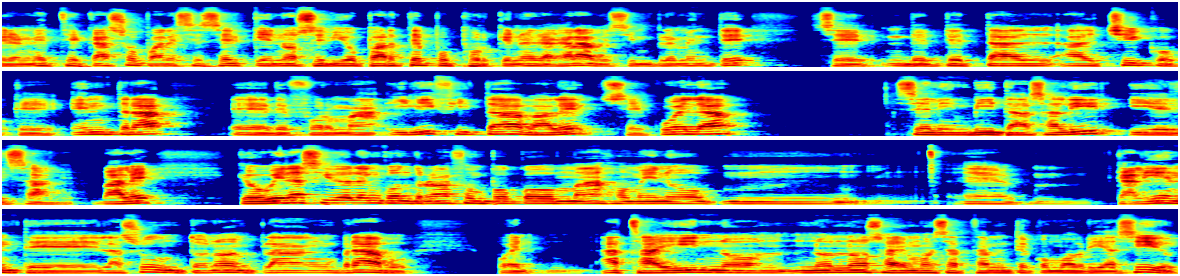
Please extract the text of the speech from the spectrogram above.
pero en este caso parece ser que no se dio parte pues porque no era grave, simplemente se detecta al, chico que entra eh, de forma ilícita, ¿vale? Se cuela, se le invita a salir y él sale, ¿vale? Que hubiera sido el encontronazo un poco más o menos mm, eh, caliente el asunto, ¿no? En plan bravo. Pues hasta ahí no, no, sabemos exactamente cómo habría sido.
